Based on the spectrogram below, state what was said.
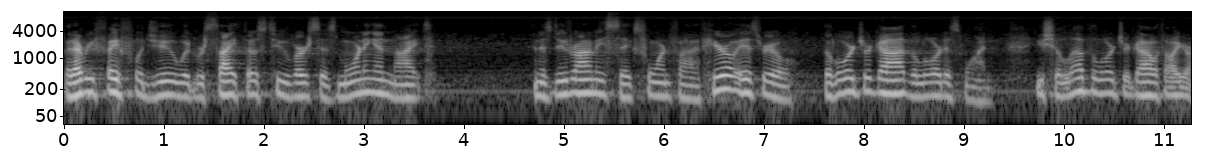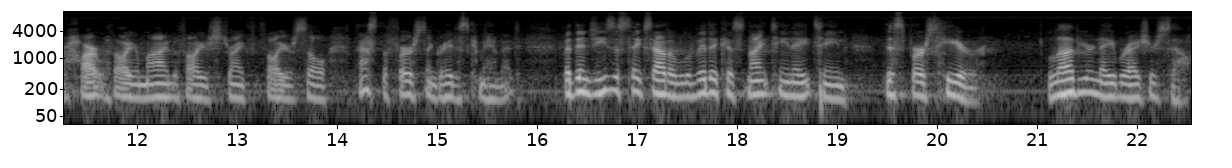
but every faithful Jew would recite those two verses morning and night. And it's Deuteronomy 6, 4, and 5. Hear, O Israel, the Lord your God, the Lord is one. You shall love the Lord your God with all your heart, with all your mind, with all your strength, with all your soul. That's the first and greatest commandment. But then Jesus takes out of Leviticus 19, 18, this verse here. Love your neighbor as yourself.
